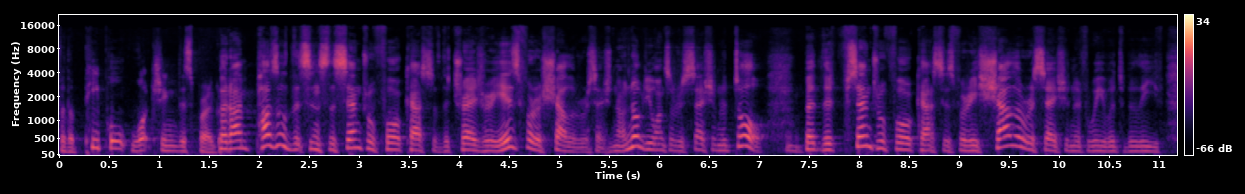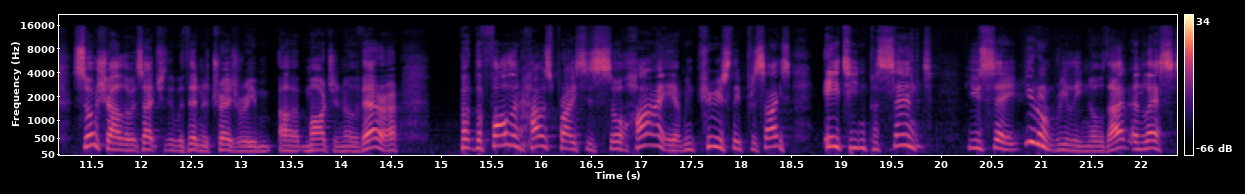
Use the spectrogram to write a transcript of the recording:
for the people watching this programme. But I'm puzzled that since the central forecast of the Treasury is for a shallow recession, now nobody wants a recession at all, but the central forecast is for a shallow recession, if we were to believe. So shallow, it's actually within a Treasury uh, margin of error. But the fall in house price is so high, I mean, curiously precise 18%. You say, you don't really know that unless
